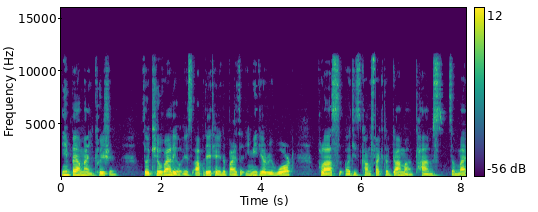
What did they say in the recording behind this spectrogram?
In Bellman equation, the Q value is updated by the immediate reward plus a discount factor gamma times the, ma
